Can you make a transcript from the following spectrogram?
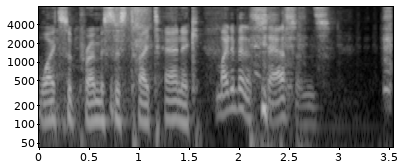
White supremacist Titanic. Might have been assassins.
